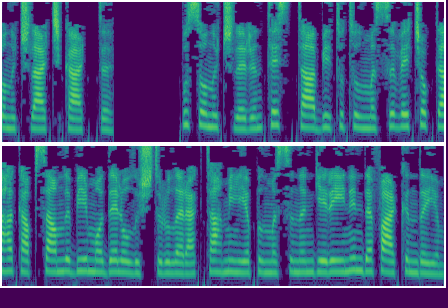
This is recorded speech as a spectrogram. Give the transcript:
sonuçlar çıkarttı. Bu sonuçların test tabi tutulması ve çok daha kapsamlı bir model oluşturularak tahmin yapılmasının gereğinin de farkındayım.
